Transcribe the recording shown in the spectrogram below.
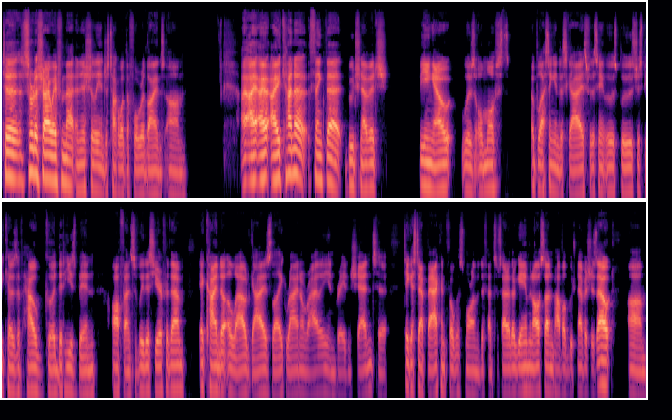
to sort of shy away from that initially and just talk about the forward lines. Um, I I, I kind of think that Buchnevich being out was almost a blessing in disguise for the St. Louis Blues, just because of how good that he's been offensively this year for them. It kind of allowed guys like Ryan O'Reilly and Braden Schenn to take a step back and focus more on the defensive side of their game. And all of a sudden, Pavel Buchnevich is out, um,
